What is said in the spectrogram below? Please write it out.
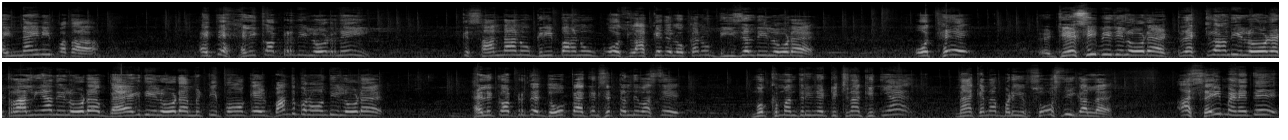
ਇੰਨਾ ਹੀ ਨਹੀਂ ਪਤਾ। ਇੱਥੇ ਹੈਲੀਕਾਪਟਰ ਦੀ ਲੋੜ ਨਹੀਂ। ਕਿਸਾਨਾਂ ਨੂੰ, ਗਰੀਬਾਂ ਨੂੰ, ਉਸ ਇਲਾਕੇ ਦੇ ਲੋਕਾਂ ਨੂੰ ਡੀਜ਼ਲ ਦੀ ਲੋੜ ਹੈ। ਉੱਥੇ ਜੀਸੀਬੀ ਦੀ ਲੋੜ ਹੈ, ਟਰੈਕਟਰਾਂ ਦੀ ਲੋੜ ਹੈ, ਟਰਾਲੀਆਂ ਦੀ ਲੋੜ ਹੈ, ਬੈਗ ਦੀ ਲੋੜ ਹੈ, ਮਿੱਟੀ ਪਾਉ ਕੇ ਬੰਦ ਬਣਾਉਣ ਦੀ ਲੋੜ ਹੈ। ਹੈਲੀਕਾਪਟਰ ਤੇ ਦੋ ਪੈਕੇਟ ਸਿੱਟਣ ਦੇ ਵਾਸਤੇ ਮੁੱਖ ਮੰਤਰੀ ਨੇ ਟਿਚਣਾ ਕੀਤੀਆਂ। ਮੈਂ ਕਹਿੰਦਾ ਬੜੀ ਅਫਸੋਸ ਦੀ ਗੱਲ ਹੈ। ਆ ਸਹੀ ਮੈਨੇ ਤੇ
